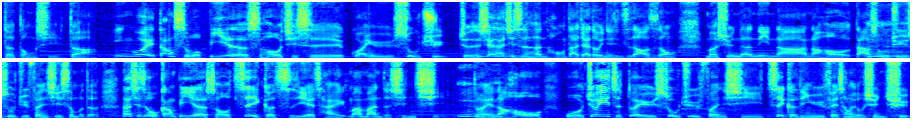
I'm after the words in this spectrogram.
的东西，对啊。因为当时我毕业的时候，其实关于数据，就是现在其实很红，大家都已经知道这种 machine learning 啊，然后大数据、数据分析什么的。那其实我刚毕业的时候，这个职业才慢慢的兴起，对，然后我就一直。对于数据分析这个领域非常有兴趣，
